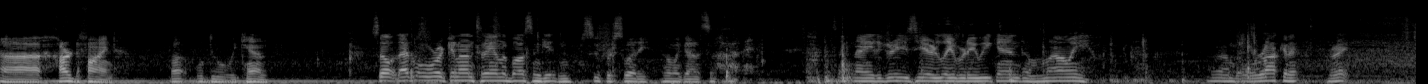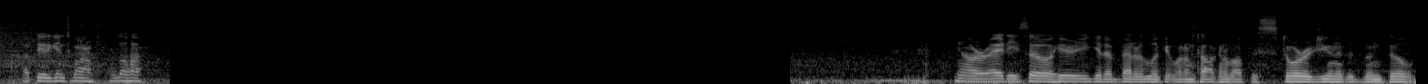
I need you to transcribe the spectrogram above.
uh, hard to find, but we'll do what we can. So that's what we're working on today on the bus and getting super sweaty. Oh my god, it's so hot. It's like 90 degrees here, Labor Day weekend on Maui. Um, but we're rocking it, right? Update again tomorrow. Aloha. Alrighty, so here you get a better look at what I'm talking about, this storage unit that's been built.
